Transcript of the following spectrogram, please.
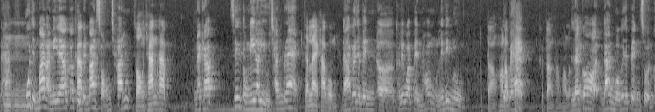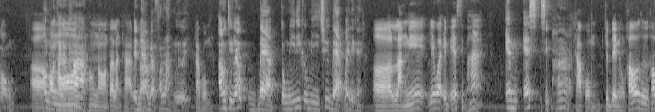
นะฮะอืมอืมอืมพูดถึงบ้านหลังนี้แล้วก็คืครัอบ เป็นบ้าน 2 ชั้นสองชั้นครับ นะครับ ซึ่งตรงนี้เราอยู่ชั้นแรกชั้นแรกครับผมนะฮะก็จะเป็นเออเขาเรียกว่าเป็นห้อง living room ถูกต้องห้องรับถูกไหมแขฮะกถูกต้องครับห้องรับแขกแล้วก็ด้านบนก็จะเป็นส่วนของาห้องนอนใต้หลังคา ห้องนอนใต้หลังคาเป็นแนวถูกต้องแบบฝรั่งเลย ครับผมเอาจริงๆแล้วแบบตรงนี้นี่เขามีชื่อแบบไหมหรือไง เอ่อหลังนี้เรียกว่า MS 15 MS 15 ครับผมจุดเด่นของเขาก็คือเขา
